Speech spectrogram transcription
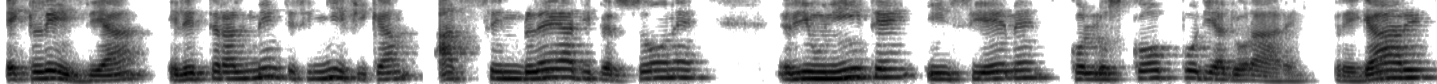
ecclesia, e letteralmente significa assemblea di persone riunite insieme con lo scopo di adorare, pregare,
